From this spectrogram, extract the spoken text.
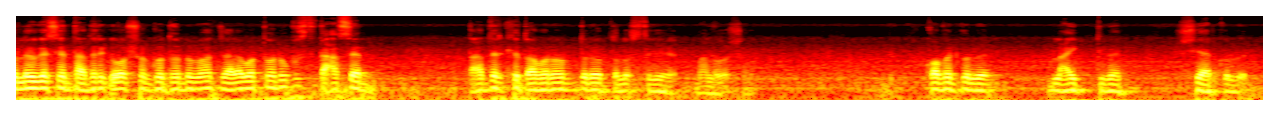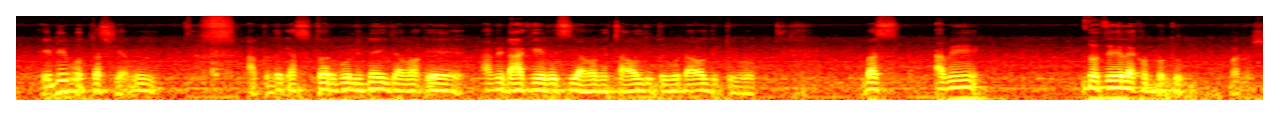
চলেও গেছেন, তাদেরকে অসংখ্য ধন্যবাদ। যারা বর্তমানে উপস্থিত আছেন, তাদেরকে তো আমার অন্তরে অন্তলস থেকে ভালোবাসা। কমেন্ট করবেন, লাইক দিবেন, শেয়ার করবেন, এটাই প্রত্যাশী। আমি আপনাদের কাছে তো আর বলি নাই যে আমাকে, আমি না খেয়ে রয়েছি, আমাকে চাউল দিতে হব ডাউল দিতে হব বাস, আমি ধরতে গেলে এখন নতুন। মানুষ।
